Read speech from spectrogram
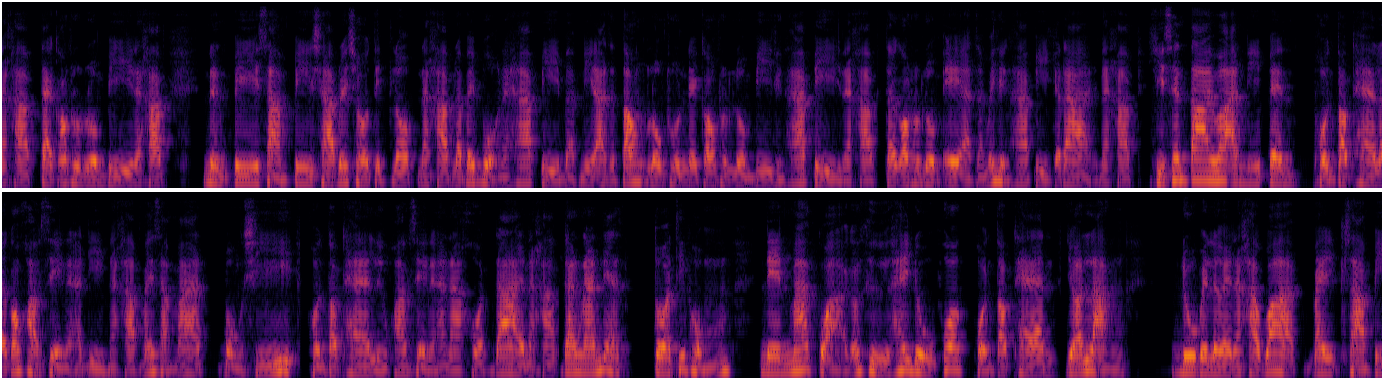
นะครับ แต่กองทุนรวม B นะครับ1ปี 3 ปีชาร์ปเรโชติดลบนะครับแล้วไปบวกใน 5 ปี แบบนี้อาจจะต้องลงทุนในกองทุนรวม B ถึง 5 ปีนะครับแต่กองทุนรวม A อาจจะไม่ถึง 5 ปีก็ได้นะครับขีดเส้นใต้ว่าอันนี้เป็นผลตอบแทนแล้วก็ความเสี่ยงในอดีตนะครับไม่สามารถบ่งชี้ผลตอบแทนหรือความเสี่ยงในอนาคตได้นะครับ ดังนั้นเนี่ยตัวที่ผมเน้นมากกว่าก็คือให้ดูพวกผลตอบแทนย้อนหลัง ดูไปเลยนะครับว่าไป3ปี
